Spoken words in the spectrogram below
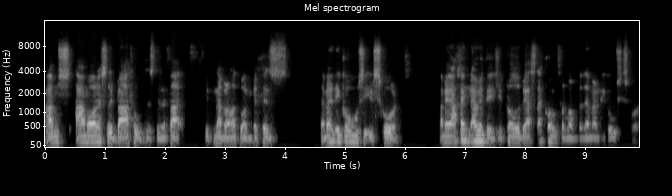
I'm I'm honestly baffled as to the fact you've never had one because the amount of goals that you've scored. I mean, I think nowadays you'd probably be a stick on for one with the amount of goals you scored.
